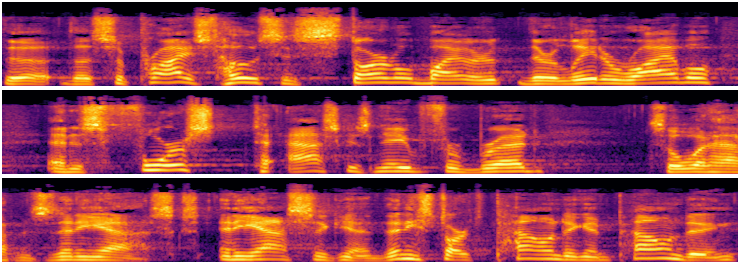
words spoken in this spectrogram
The, the surprised host is startled by their late arrival and is forced to ask his neighbor for bread. So what happens? Then he asks, and he asks again. Then he starts pounding and pounding.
